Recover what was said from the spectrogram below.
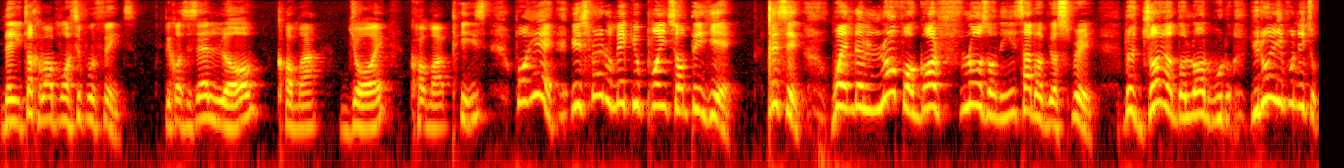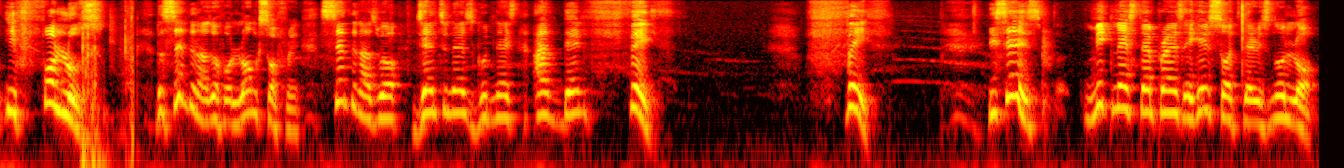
then you talk about multiple things. Because he said love, comma, joy, comma, peace. But here, he's trying to make you point something here. Listen, when the love for God flows on the inside of your spirit, the joy of the Lord would you don't even need to, it follows. The same thing as well for long suffering, same thing as well, gentleness, goodness, and then faith. Faith. He says, meekness, temperance, against such there is no law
